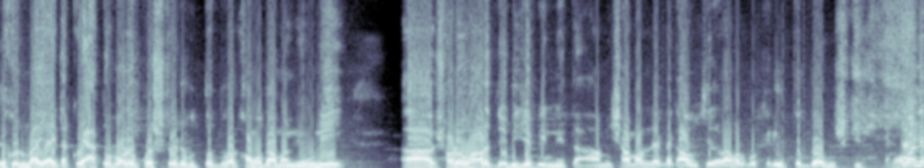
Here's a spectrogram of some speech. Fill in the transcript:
দেখুন ভাই এটা খুব এত বড় প্রশ্নের উত্তর দেওয়ার ক্ষমতা আমার নেই। উনি আহ, সর্বভারতীয় বিজেপির নেতা আমি সামান্য একটা কাউন্সিলর আমার পক্ষে উত্তর দেওয়া মুশকিল। ভবানী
